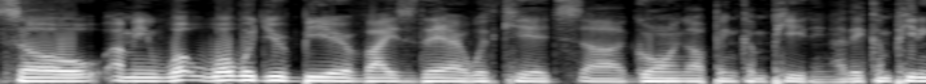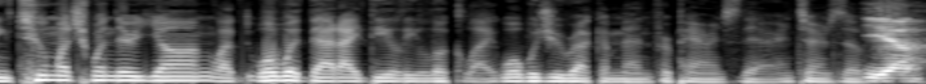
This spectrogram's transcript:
So, I mean, what what would your be your advice there with kids uh, growing up and competing? Are they competing too much when they're young? Like, what would that ideally look like? What would you recommend for parents there in terms of yeah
